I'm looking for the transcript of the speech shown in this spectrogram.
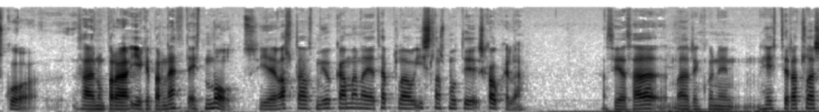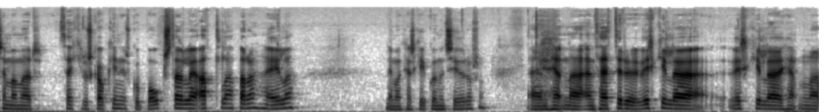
sko það er nú bara, ég get bara nefnt eitt mót ég hef alltaf haft mjög gaman að ég tefla á Íslandsmóti skákvæla af því að það, maður einhvern veginn hittir alla sem að maður þekkir úr skákinni sko bókstaflega alla bara eiginlega. Nema kannski Guðmund Sigurðarsson en, hérna, en þetta eru virkilega virkilega hérna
